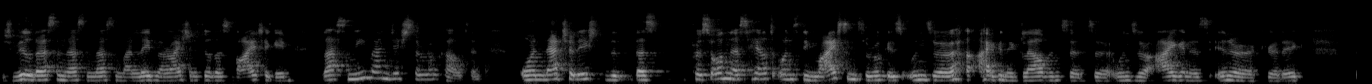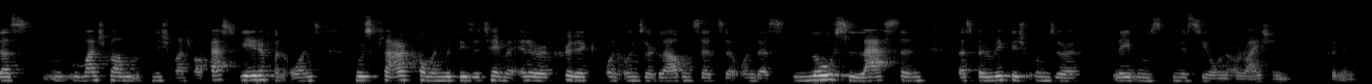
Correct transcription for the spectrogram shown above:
Ich will das und das und das in meinem Leben erreichen. Ich will das weitergeben. Lass niemand dich zurückhalten. Und natürlich, das Person, das hält uns die meisten zurück, ist unsere eigene Glaubenssätze, unser eigenes innere Kritik. Das manchmal, nicht manchmal, fast jeder von uns muss klarkommen mit diesem Thema innere Kritik und unsere Glaubenssätze und das Loslassen, dass wir wirklich unsere Lebensmission erreichen können.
